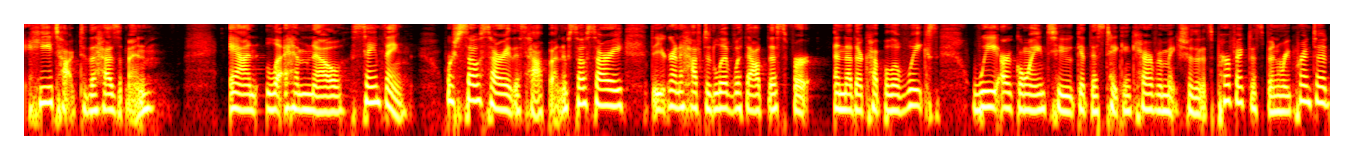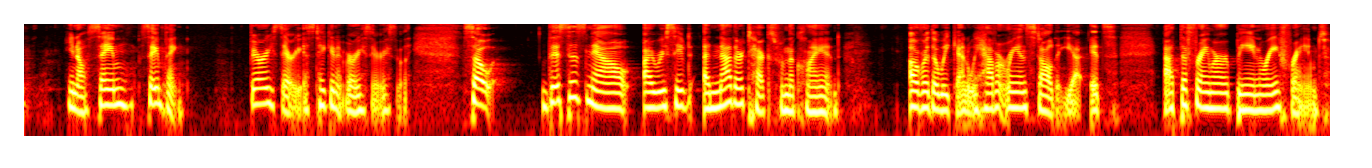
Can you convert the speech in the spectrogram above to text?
He talked to the husband and let him know same thing. We're so sorry this happened. I'm so sorry that you're going to have to live without this for another couple of weeks. We are going to get this taken care of and make sure that it's perfect. It's been reprinted. You know, same same thing. Very serious, taking it very seriously. So, this is now I received another text from the client over the weekend. We haven't reinstalled it yet. It's at the framer being reframed.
